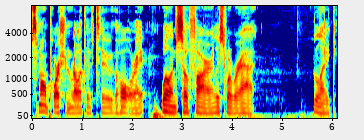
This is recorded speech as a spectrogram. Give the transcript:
small portion relative to the whole, right? Well, and so far, at least where we're at, like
